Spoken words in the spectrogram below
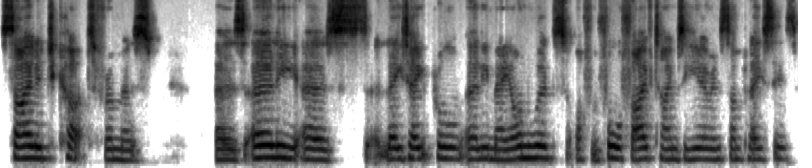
silage cut from as, as early as late April, early May onwards, often four or five times a year in some places,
